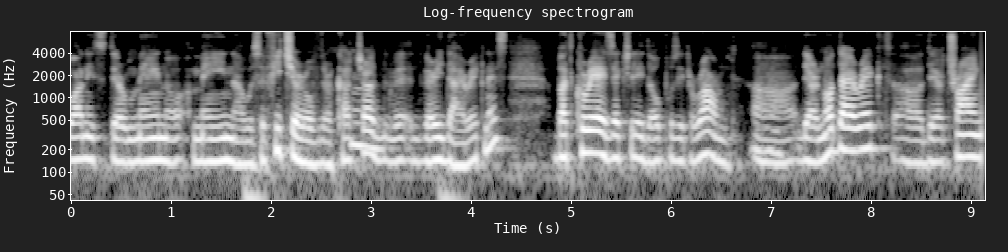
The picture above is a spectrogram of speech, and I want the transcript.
one. It's their main uh, main I was a feature of their culture, mm. very directness. But Korea is actually the opposite around. Uh, mm-hmm. they are not direct. Uh, they are trying,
